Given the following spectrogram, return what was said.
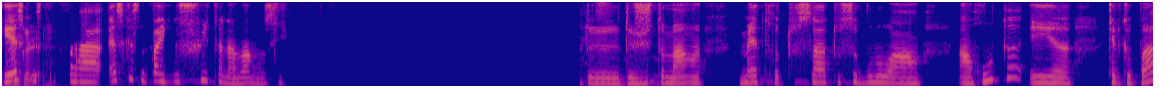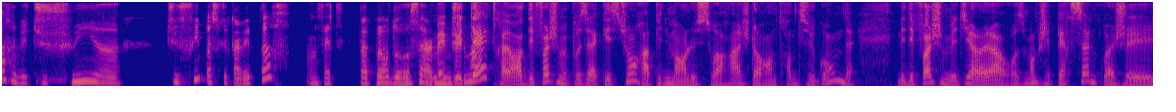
est-ce que c'est pas, est -ce pas une fuite en avant aussi? De, justement mettre tout ça, tout ce boulot en, en route et euh, quelque part, eh tu fuis. Euh, tu fuis parce que tu avais peur, en fait. Tu as peur de refaire le mais peut-être. Alors, des fois, je me posais la question rapidement le soir. Hein, je dors en 30 secondes. Mais des fois, je me dis, oh là là, heureusement que j'ai personne, quoi. J'ai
